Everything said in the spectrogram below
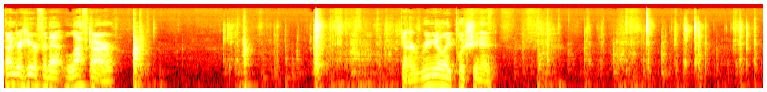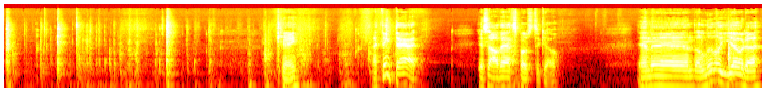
under here for that left arm. Got to really push it in. Okay. I think that is how that's supposed to go. And then the little Yoda.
